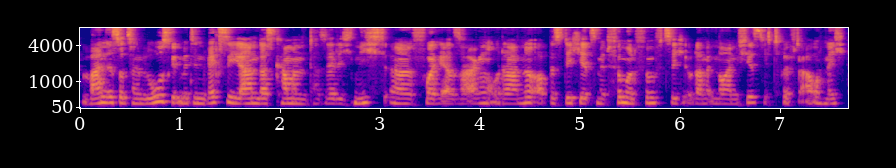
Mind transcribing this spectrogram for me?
wann es sozusagen losgeht mit den Wechseljahren, das kann man tatsächlich nicht äh, vorhersagen. Oder ne, ob es dich jetzt mit 55 oder mit 49 trifft, auch nicht.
